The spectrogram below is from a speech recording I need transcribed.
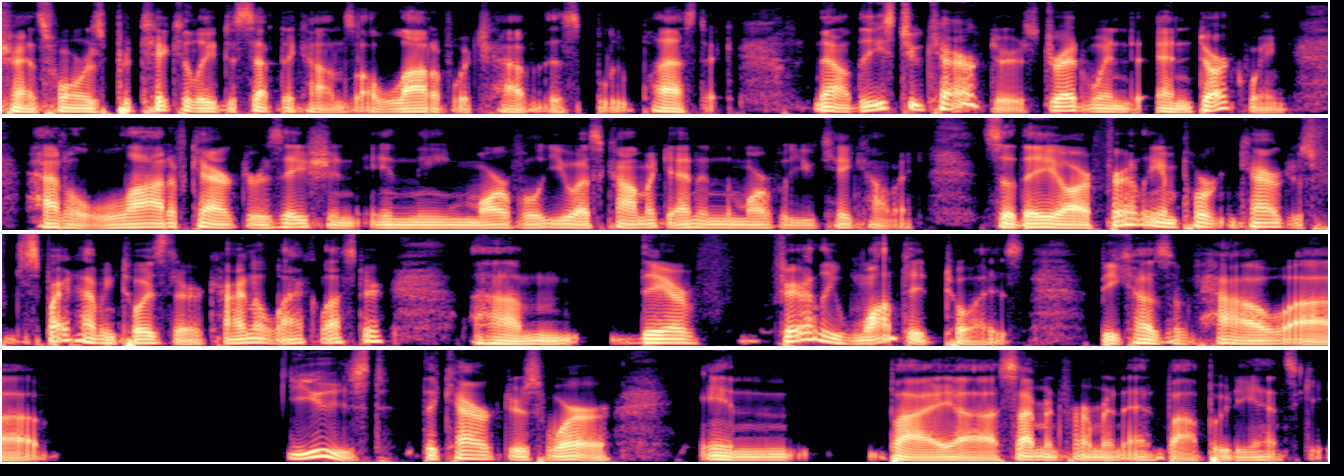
Transformers, particularly Decepticons, a lot of which have this blue plastic. Now, these two characters, Dreadwind and Darkwing, had a lot of characterization in the Marvel US comic and in the Marvel UK comic. So they are fairly important characters, despite having toys that are kind of lackluster. Um, they're fairly wanted toys because of how uh, used the characters were in by uh, Simon Furman and Bob Budiansky.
